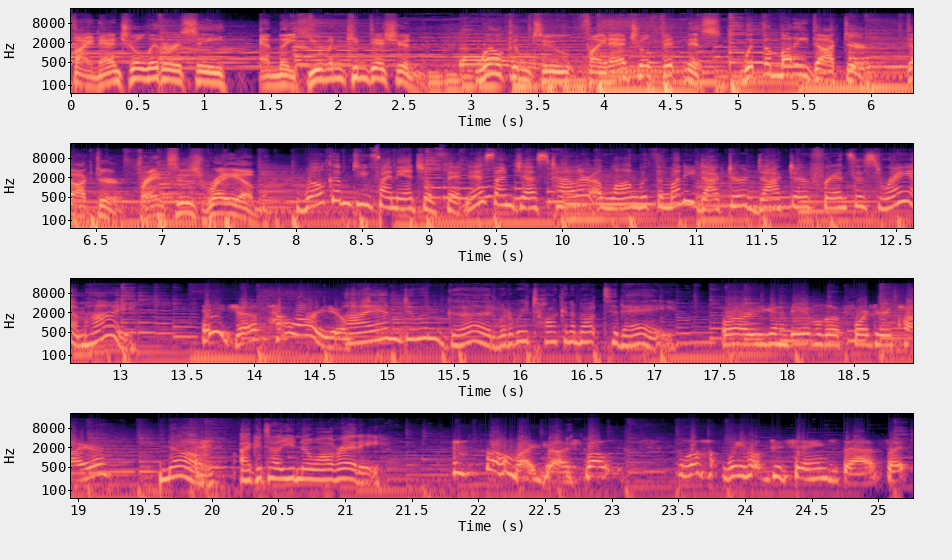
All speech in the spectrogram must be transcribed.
financial literacy, and the human condition. Welcome to Financial Fitness with the Money Doctor, Dr. Francis Ram. Welcome to Financial Fitness. I'm Jess Tyler along with the Money Doctor, Dr. Francis Ram. Hi. Hey, Jess, how are you? I am doing good. What are we talking about today? Well, are you going to be able to afford to retire? No, I can tell you no already. oh, my gosh. Well, well, we hope to change that, but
